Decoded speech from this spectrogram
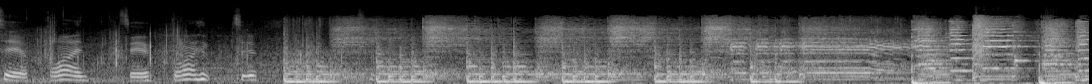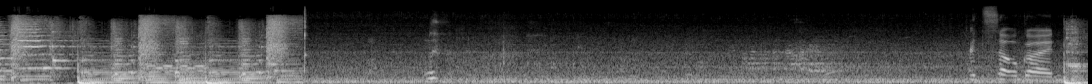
two, one, two, one, two. it's so good.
